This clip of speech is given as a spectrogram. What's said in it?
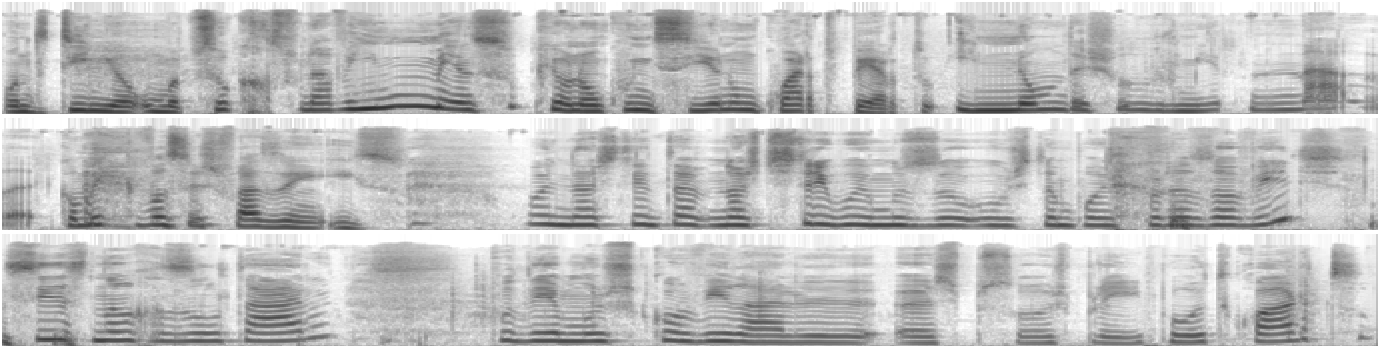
onde tinha uma pessoa que ressonava imenso, que eu não conhecia, num quarto perto, e não me deixou dormir nada. Como é que vocês fazem isso? Olha, nós, tentamos, nós distribuímos os tampões para os ouvidos. Se isso não resultar, podemos convidar eh, as pessoas para ir para outro quarto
